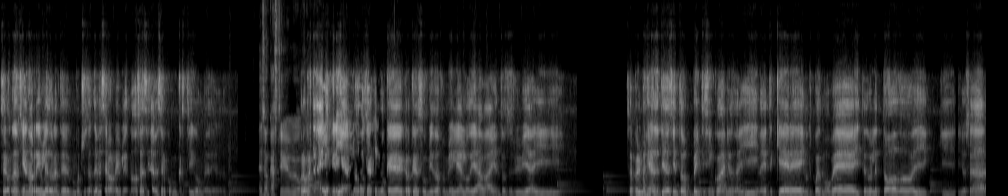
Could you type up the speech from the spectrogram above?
Ser un anciano horrible durante muchos años debe ser horrible, ¿no? O sea, sí debe ser como un castigo medio. Es un castigo. Pero aparte nadie lo quería, ¿no? O sea, como que creo que su misma familia lo odiaba y entonces vivía ahí O sea, pero imagínate, tienes 125 años ahí y nadie te quiere y no te puedes mover y te duele todo y, y o sea,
